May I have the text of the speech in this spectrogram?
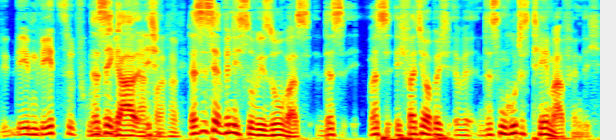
denen weh zu tun. Das ist egal. Ich, das ist ja, finde ich, sowieso was. Das, was. Ich weiß nicht, ob ich. Das ist ein gutes Thema, finde ich.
